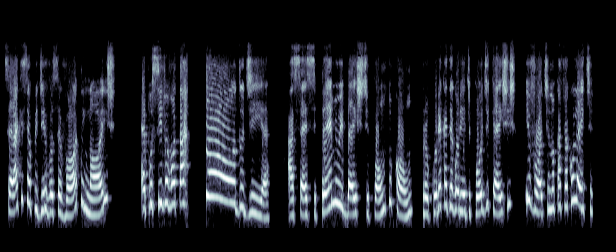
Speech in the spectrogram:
Será que se eu pedir você vota em nós? É possível votar todo dia. Acesse prêmioibest.com, procure a categoria de podcasts e vote no Café com Leite.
